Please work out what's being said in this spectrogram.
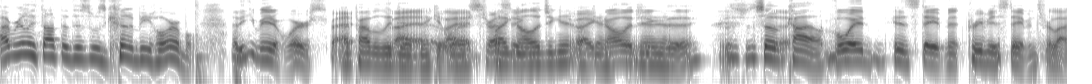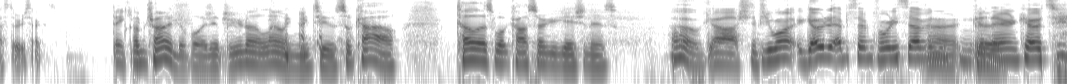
I really thought that this was going to be horrible. I think you made it worse. By, I probably by- did make it worse by acknowledging it. By Okay. acknowledging Yeah, yeah. the. So, uh, Kyle. Void his statement, previous statements for the last 30 seconds. Thank you. I'm trying to avoid it, but you're not allowing me to. So, Kyle, tell us what cost segregation is. Oh gosh! If you want, go to episode forty-seven right, with. Aaron Coates. I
